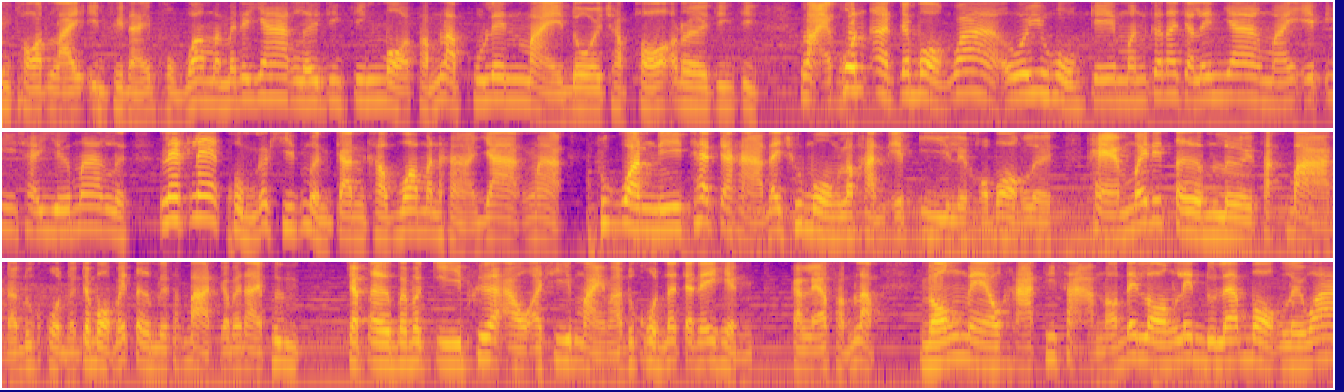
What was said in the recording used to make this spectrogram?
มทอดไลท์อินฟินิตผมว่ามันไม่ได้ยากเลยจริง ๆ เหมาะสำหรับผู้เล่นใหม่โดยเฉพาะเลยจริง ๆ หลายคนอาจจะบอกว่าโอ้ยโหเกมมันก็น่าจะเล่นยากไหม FE ใช้เยอะมากเลย แรก ๆ ผมก็คิดเหมือนกันครับว่ามันหายากมาก ทุกวันนี้แทบจะหาได้ชั่วโมงละพัน FE เลยขอบอกเลยแถมไม่ได้เติมเลยสักบาทนะทุกคนจะบอกไม่เติมเลยสักบาทก็ไม่ได้พิ่งจะเติมไปเมื่อกี้เพื่อเอาอาชีพใหม่มา ทุกคนน่าจะได้เห็นกันแล้วสำหรับน้องแมวคาร์ดที่3เนาะได้ลองเล่นดูแล้วบอกเลยว่า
